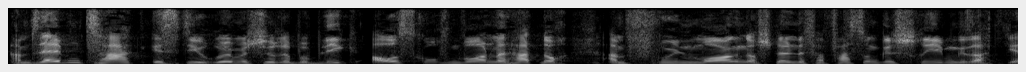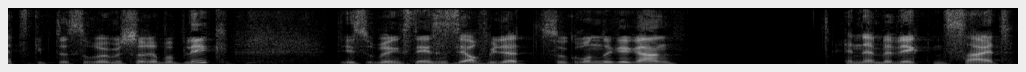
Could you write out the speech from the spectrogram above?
Am selben Tag ist die Römische Republik ausgerufen worden. Man hat noch am frühen Morgen noch schnell eine Verfassung geschrieben, gesagt, jetzt gibt es Römische Republik. Die ist übrigens nächstes Jahr auch wieder zugrunde gegangen in der bewegten Zeit.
